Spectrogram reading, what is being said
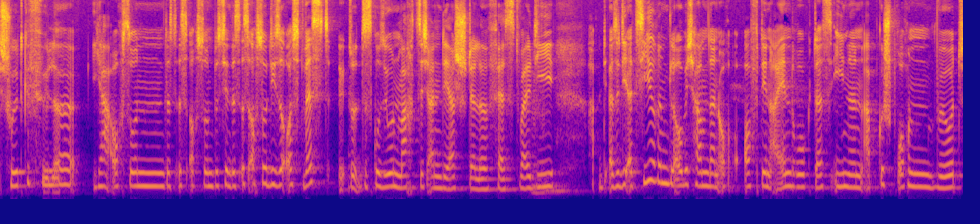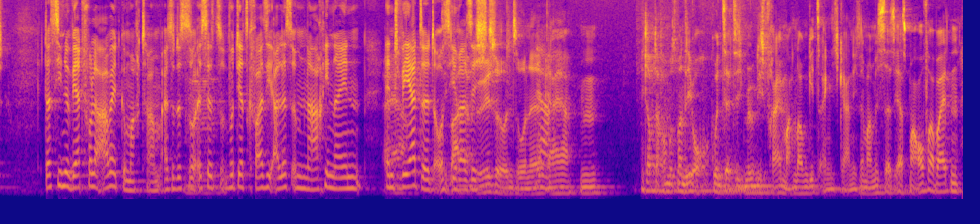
Schuldgefühle ja auch so ein, das ist auch so ein bisschen, das ist auch so diese Ost-West-Diskussion macht sich an der Stelle fest, weil die, also die Erzieherinnen, glaube ich, haben dann auch oft den Eindruck, dass ihnen abgesprochen wird, dass sie eine wertvolle Arbeit gemacht haben. Also das so ist jetzt, wird jetzt quasi alles im Nachhinein entwertet ja, ja. aus ihrer Sicht. Böse und so, ne? Ja, ja. ja. Hm. Ich glaube, davon muss man sich auch grundsätzlich möglichst frei machen. Darum geht es eigentlich gar nicht. Man müsste das erstmal aufarbeiten.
